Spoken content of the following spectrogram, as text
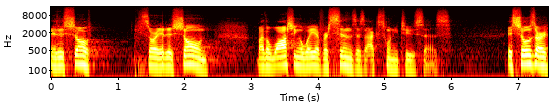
is shown, sorry, it is shown by the washing away of our sins, as Acts 22 says. It shows our,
